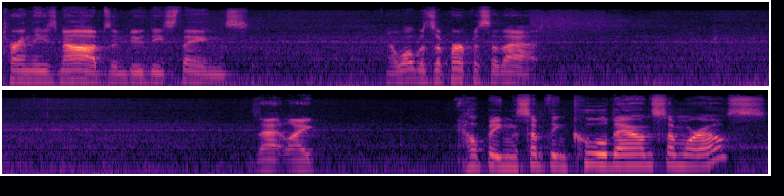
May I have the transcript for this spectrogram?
turn these knobs and do these things. Now, what was the purpose of that? Is that like helping something cool down somewhere else?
